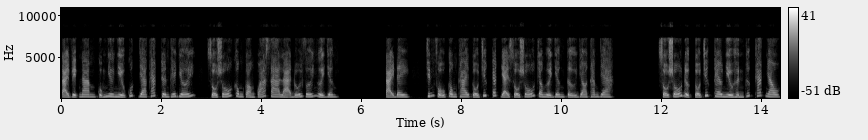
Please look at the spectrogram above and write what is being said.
Tại Việt Nam cũng như nhiều quốc gia khác trên thế giới, sổ số không còn quá xa lạ đối với người dân. Tại đây, chính phủ công khai tổ chức các giải sổ số cho người dân tự do tham gia. Sổ số được tổ chức theo nhiều hình thức khác nhau,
